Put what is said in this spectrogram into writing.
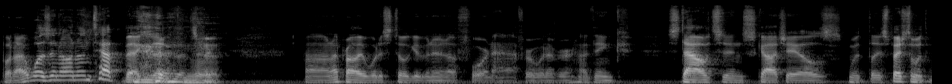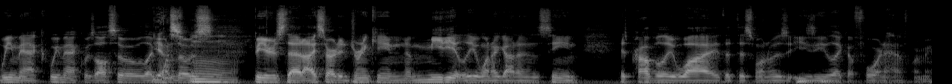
but I wasn't on Untappd back then. Yeah. Uh, and I probably would have still given it a four and a half or whatever. I think stouts and Scotch ales, with especially with Wee Mac. Weemac was also like Yes. one of those beers that I started drinking immediately when I got into the scene. Is probably why that this one was easy, like a four and a half for me.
